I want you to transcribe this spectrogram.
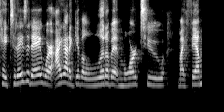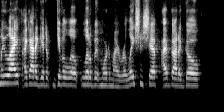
okay, today's a day where I got to give a little bit more to my family life. I got to get give a little, little bit more to my relationship. I've got to go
